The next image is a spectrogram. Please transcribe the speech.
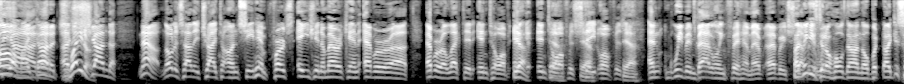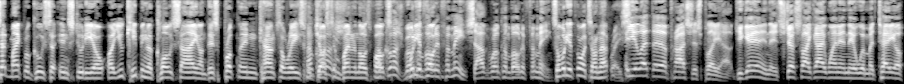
Oh, my God, a traitor. shanda. Now, notice how they tried to unseat him. First Asian American ever uh, ever elected into office, Yeah. into Yeah. office, state office. Yeah. And we've been battling for him ev- every step I think he's going to hold on, though. But I just had Mike Ragusa in studio. Are you keeping a close eye on this Brooklyn council race with Justin Brannan and those folks? Of course, what are your Brooklyn voted for me. South Brooklyn voted for me. So, what are your thoughts on that race? You let the process play out. You get in there. It's just like I went in there with Mateo.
